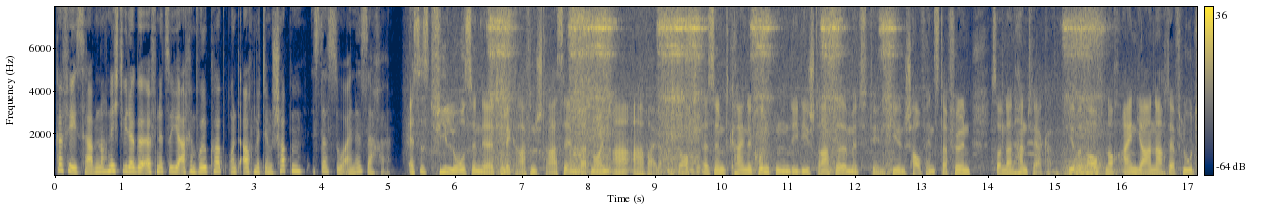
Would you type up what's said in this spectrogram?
Cafés haben noch nicht wieder geöffnet, so Joachim Wulkop, und auch mit dem Shoppen ist das so eine Sache. Es ist viel los in der Telegrafenstraße in Bad 9a Ahrweiler. Doch es sind keine Kunden, die die Straße mit den vielen Schaufenster füllen, sondern Handwerker. Hier wird auch noch ein Jahr nach der Flut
